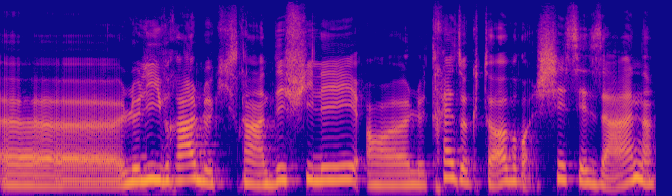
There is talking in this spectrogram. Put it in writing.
le livrable qui sera un défilé le 13 octobre chez Cézanne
